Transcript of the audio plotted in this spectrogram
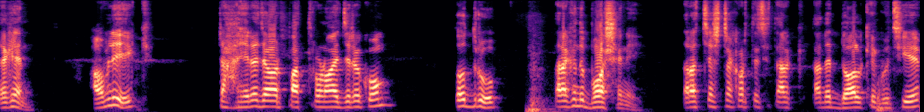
দেখেন আওয়ামী লীগ এটা হেরে যাওয়ার পাত্র নয় যেরকম। তদ্রূপ তারা কিন্তু বসে নেই তারা চেষ্টা করতেছে তার, তাদের দলকে গুছিয়ে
